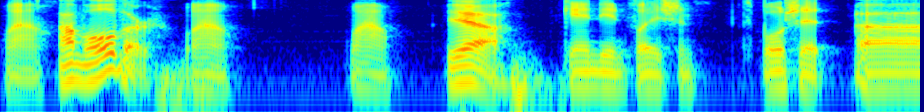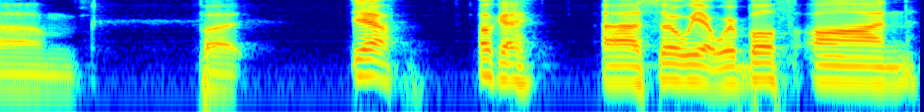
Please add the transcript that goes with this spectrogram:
Wow. I'm older. Wow. Wow. Yeah. Candy inflation. It's bullshit. Um, but yeah, okay. Uh, so yeah, we're both on.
